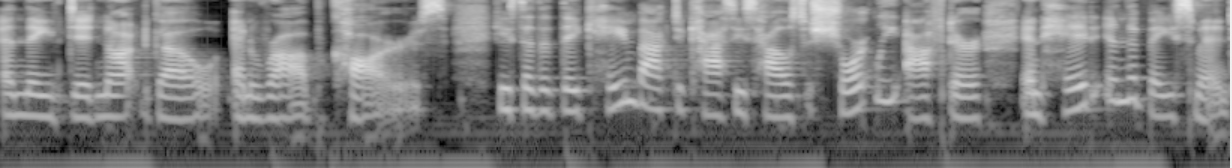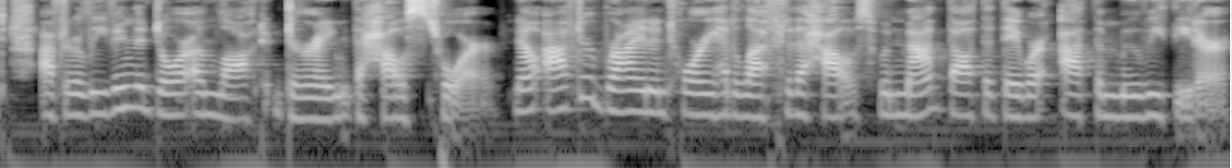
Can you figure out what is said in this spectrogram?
and they did not go and rob cars. He said that they came back to Cassie's house shortly after and hid in the basement after leaving the door unlocked during the house tour. Now, after Brian and Torey had left the house, when Matt thought that they were at the movie theater,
